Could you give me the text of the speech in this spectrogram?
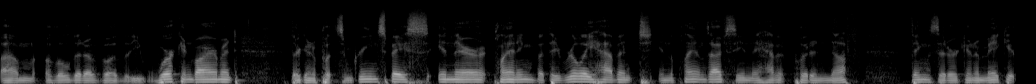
um, a little bit of uh, the work environment. They're going to put some green space in their planning, but they really haven't, in the plans I've seen, they haven't put enough things that are going to make it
